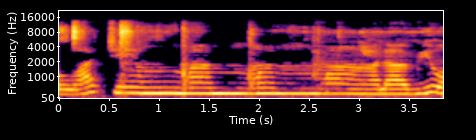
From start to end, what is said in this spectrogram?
Watching, Mama. Love you.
